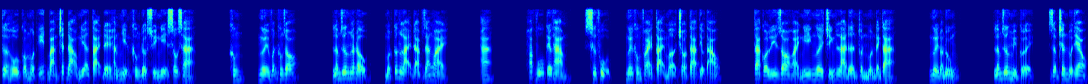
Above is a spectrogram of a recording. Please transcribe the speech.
tựa hồ có một ít bản chất đạo nghĩa tại để hắn nhịn không được suy nghĩ sâu xa không người vẫn không rõ lâm dương lắc đầu một cước lại đạp ra ngoài a hoắc vũ kêu thảm sư phụ ngươi không phải tại mở cho ta tiểu táo ta có lý do hoài nghi ngươi chính là đơn thuần muốn đánh ta ngươi đoán đúng lâm dương mỉm cười dậm chân đuổi theo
